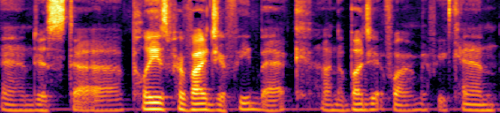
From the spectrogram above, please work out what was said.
and just uh, please provide your feedback on the budget form if you can.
